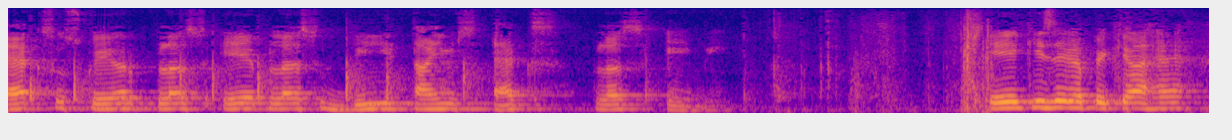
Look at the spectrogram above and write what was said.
X square plus a plus b times x plus a b a की जगह पे क्या है?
